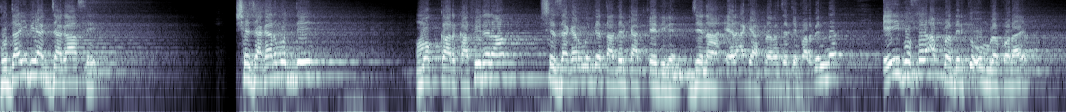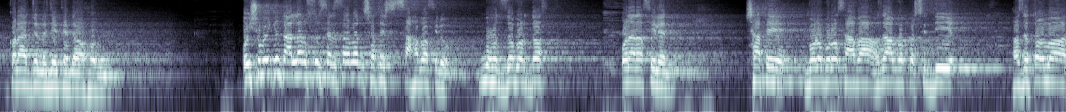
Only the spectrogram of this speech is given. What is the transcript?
হুদাইবি এক জায়গা আছে। সে জায়গার মধ্যে মক্কার কাফিরেরা সে জায়গার মধ্যে তাদেরকে আটকে দিলেন যে, না, এর আগে আপনারা যেতে পারবেন না। এই বছর আপনাদেরকে উমরা করায়, করার জন্য যেতে দেওয়া হবে। ওই সময় কিন্তু আল্লাহ রসুল সাল্লামের সাথে সাহাবা ছিল। বহু জবরদস্ত ওনারা ছিলেন। সাথে বড় বড় সাহাবা হজরত বকর সিদ্দিক হজরত ওমর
